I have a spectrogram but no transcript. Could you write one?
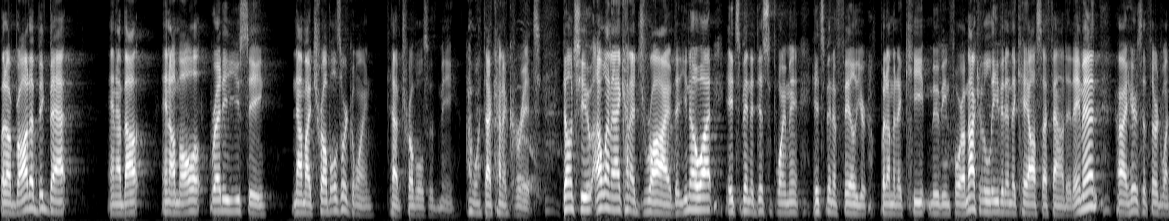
But I brought a big bat and about and I'm all ready, you see. Now my troubles are going to have troubles with me. I want that kind of grit. Don't you? I want that kind of drive that, you know what? It's been a disappointment. It's been a failure, but I'm going to keep moving forward. I'm not going to leave it in the chaos I found it. Amen? All right, here's the third one.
